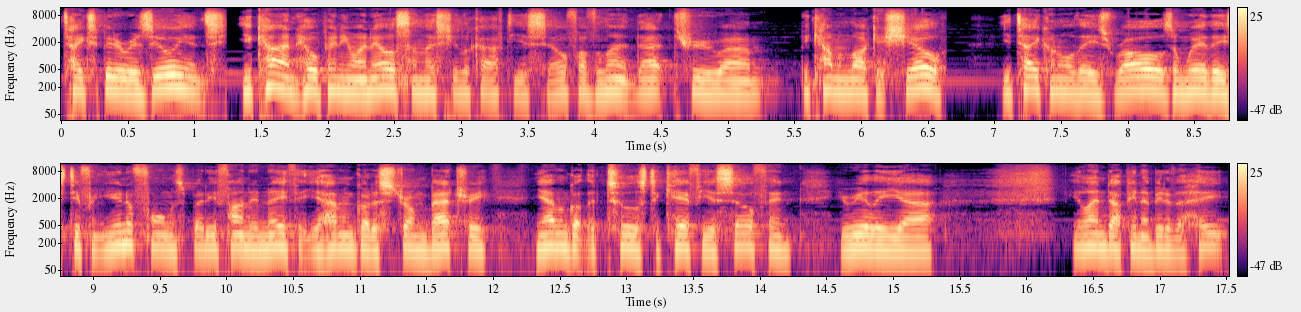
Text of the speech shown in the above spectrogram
takes a bit of resilience. You can't help anyone else unless you look after yourself. I've learnt that through um, becoming like a shell you take on all these roles and wear these different uniforms, but if underneath it you haven't got a strong battery, you haven't got the tools to care for yourself, then you really, uh, you'll end up in a bit of a heap.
